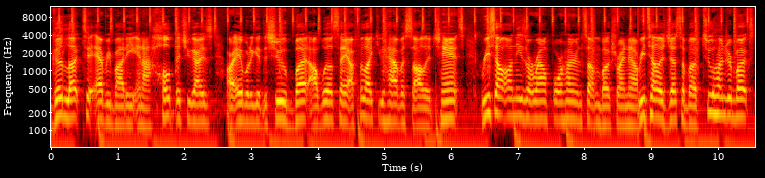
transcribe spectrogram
good luck to everybody and I hope that you guys are able to get the shoe. But I will say, I feel like you have a solid chance. Resale on these are around 400 and something bucks right now. Retail is just above 200 bucks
